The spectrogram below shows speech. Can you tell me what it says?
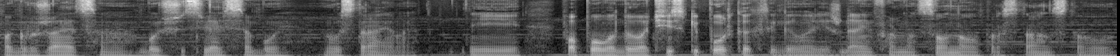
погружается, больше связь с собой выстраивает. И по поводу очистки пор, как ты говоришь, да, информационного пространства, вот,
